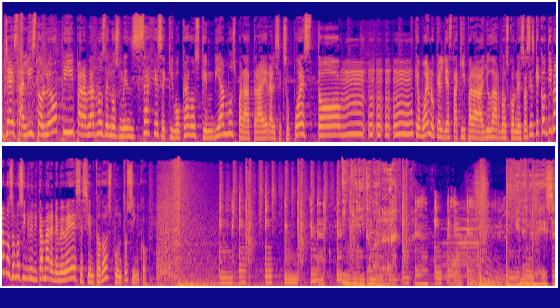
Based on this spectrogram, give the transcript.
Y ya está listo Leopi para hablarnos de los mensajes equivocados que enviamos para atraer al sexo opuesto. Mm, mm, mm, qué bueno que él ya está aquí para ayudarnos con eso. Así es que continuamos, somos Ingrid y Tamara en MBS 102.5. Ingrid y Tamara en MBS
